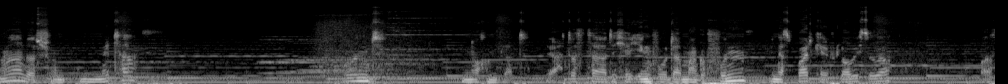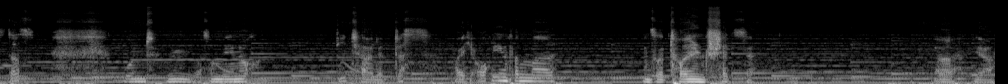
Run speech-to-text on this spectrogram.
Ah, das ist schon netter. Und noch ein Blatt. Ja, das Teil hatte ich ja irgendwo da mal gefunden. In der Sprite Cave, glaube ich sogar. War es das? Und, hm, was haben wir hier noch? Die Teile, das habe ich auch irgendwann mal. Unsere tollen Schätze. Äh, ja.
